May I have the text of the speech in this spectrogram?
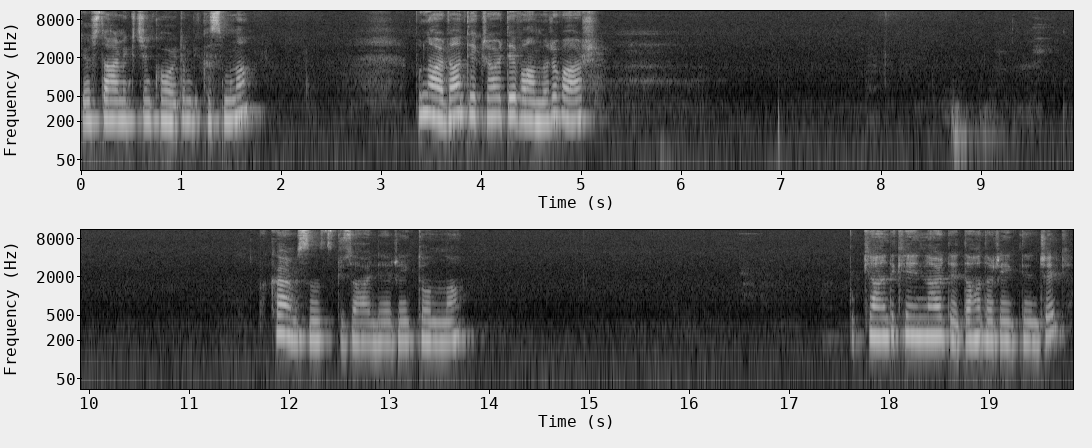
göstermek için koydum bir kısmına. Bunlardan tekrar devamları var. Bakar mısınız güzelliğe, renk tonuna? Bu kendi kendiler de daha da renklenecek.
